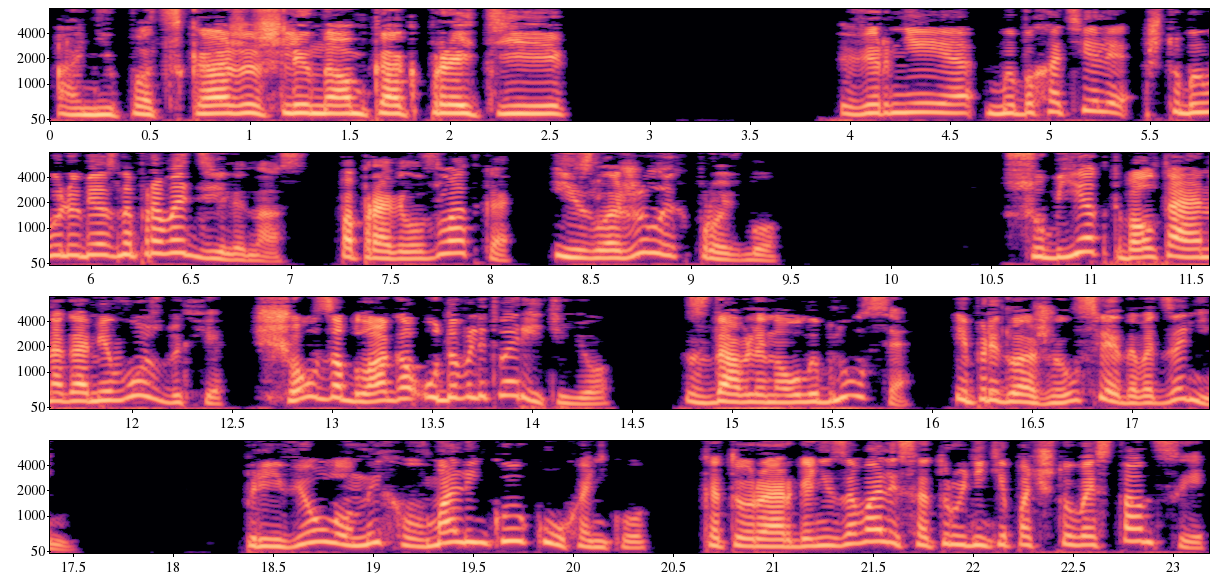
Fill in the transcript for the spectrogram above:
«А не подскажешь ли нам, как пройти?» «Вернее, мы бы хотели, чтобы вы любезно проводили нас», — поправил Златко и изложил их просьбу. Субъект, болтая ногами в воздухе, счел за благо удовлетворить ее, сдавленно улыбнулся и предложил следовать за ним. Привел он их в маленькую кухоньку, которую организовали сотрудники почтовой станции,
